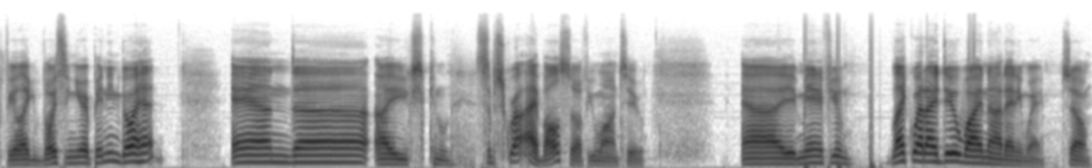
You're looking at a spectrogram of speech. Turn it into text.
feel like voicing your opinion, go ahead. And I can subscribe also if you want to. Uh, I mean, if you like what I do, why not anyway? So,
